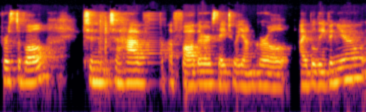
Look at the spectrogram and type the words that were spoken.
first of all, to, to have a father say to a young girl, I believe in you,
